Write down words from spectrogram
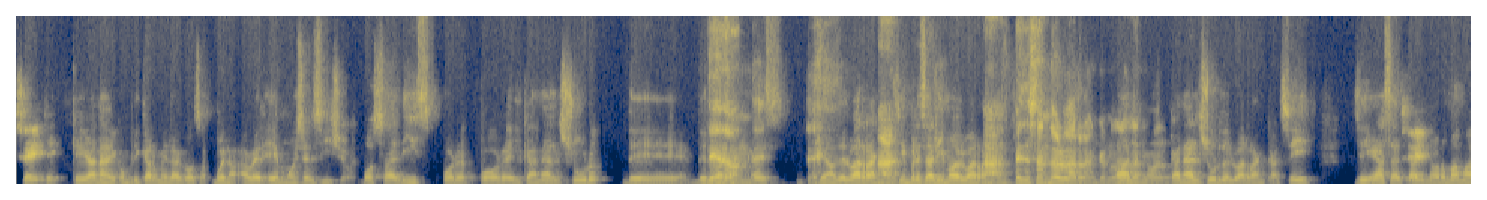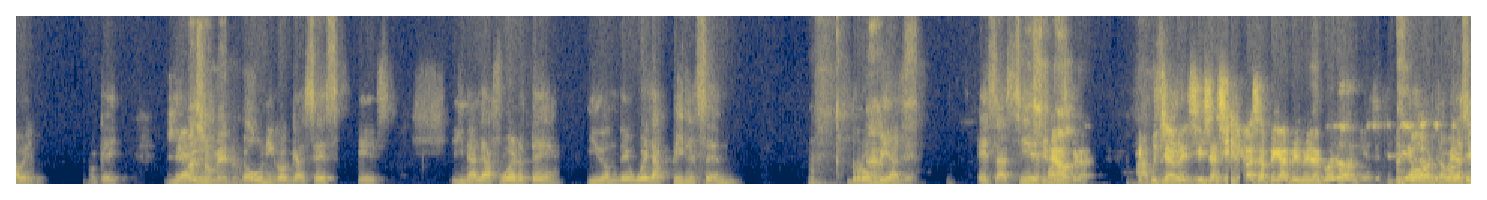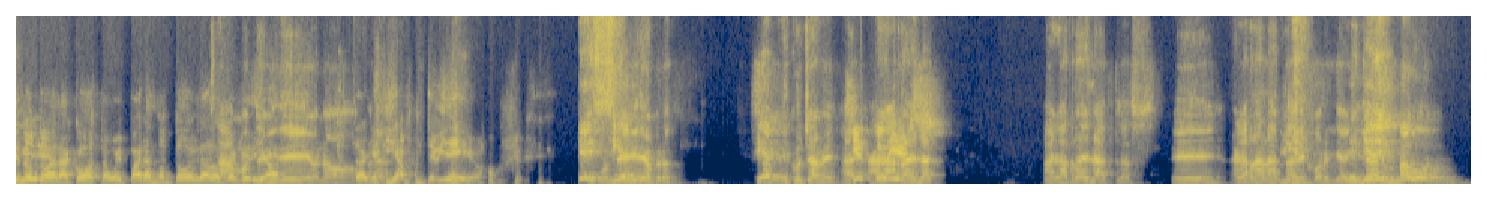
Sí. Qué, qué ganas de complicarme la cosa. Bueno, a ver, es muy sencillo. Vos salís por, por el canal sur de, del ¿De Barrancas. De- no, del Barranca. Ah. Siempre salimos del Ah, Barranca. pensando el barranca. ¿no? no, no, no. Canal sur del Barranca, ¿sí? Llegás hasta Sí. el Norma Mabel. ¿Ok? Y Sí, ahí más o menos. lo único que haces es inhalar fuerte y donde huelas Pilsen, rumbiale. Es así de si fácil. No, escúchame, si es así, le vas a pegar primero a Colonia. No importa, voy haciendo Montevideo. toda la costa, voy parando en todos lados Ah, hasta, que diga, Montevideo, no. hasta que diga Montevideo. ¿Qué es? Montevideo, pero. Escúchame, a- 110. agarrá el, el Atlas. Eh, agarrá el Atlas de Jorge Me Aguilar. quedé en pavón.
